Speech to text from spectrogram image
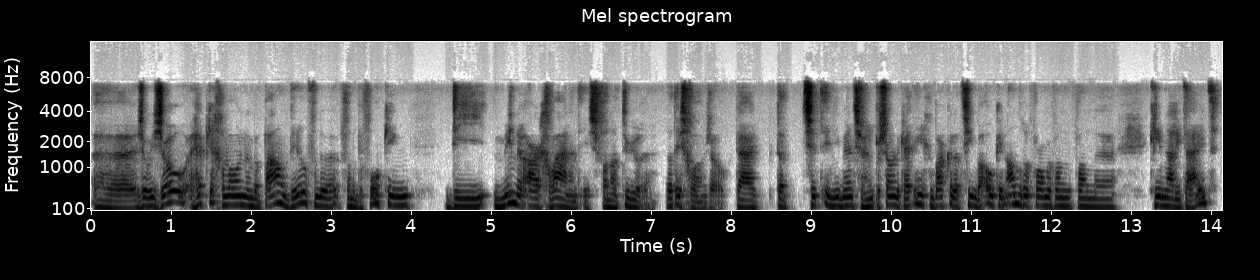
Uh, sowieso heb je gewoon een bepaald deel van de, van de bevolking die minder argwanend is van nature. Dat is gewoon zo. Daar, dat zit in die mensen hun persoonlijkheid ingebakken. Dat zien we ook in andere vormen van, van uh, criminaliteit.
